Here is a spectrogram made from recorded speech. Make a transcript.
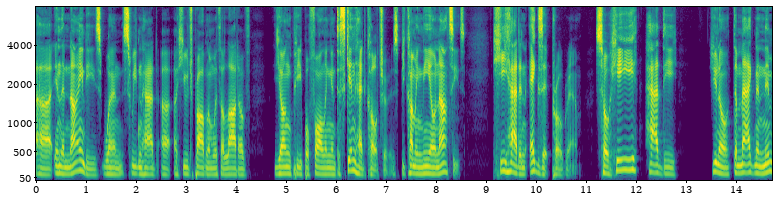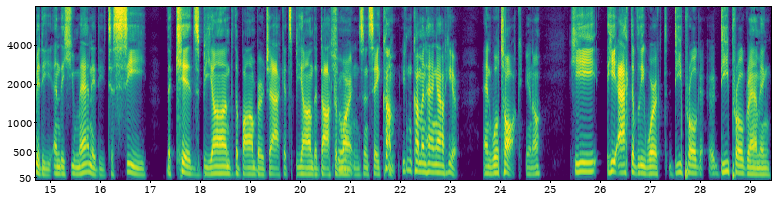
uh, in the 90s when Sweden had a, a, huge problem with a lot of young people falling into skinhead cultures, becoming neo Nazis. He had an exit program. So he had the, you know, the magnanimity and the humanity to see the kids beyond the bomber jackets, beyond the Dr. Sure. Martens, and say, come, you can come and hang out here and we'll talk, you know? He he actively worked deprog- deprogramming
